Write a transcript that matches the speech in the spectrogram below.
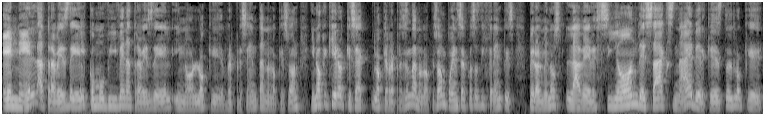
en él, a través de él, cómo viven a través de él y no lo que representan o lo que son. Y no que quiero que sea lo que representan o lo que son, pueden ser cosas diferentes, pero al menos la versión de Zack Snyder, que esto es lo que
